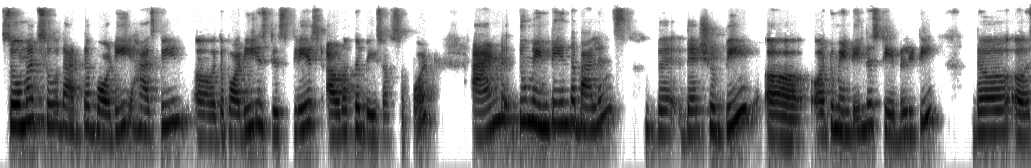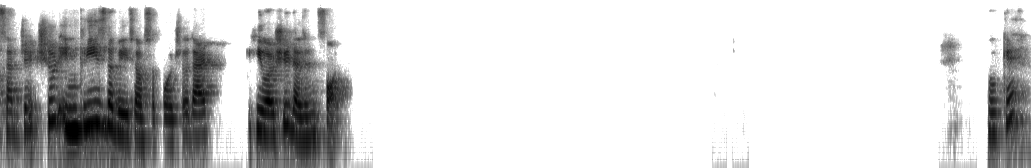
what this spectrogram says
So much so that the body has been, uh, the body is displaced out of the base of support. And to maintain the balance, the, there should be, uh, or to maintain the stability, the uh, subject should increase the base of support so that he or she doesn't fall. Okay.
